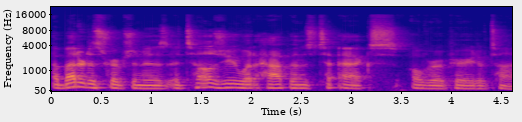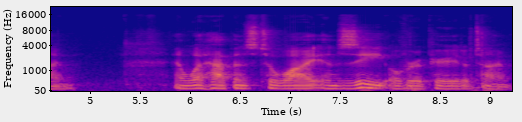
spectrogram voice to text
a better description is it tells you what happens to x over a period of time and what happens to y and z over a period of time.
